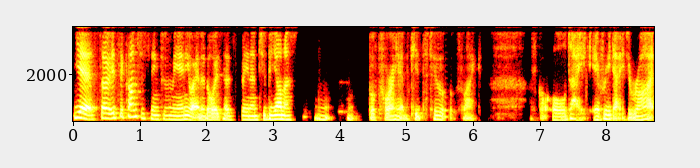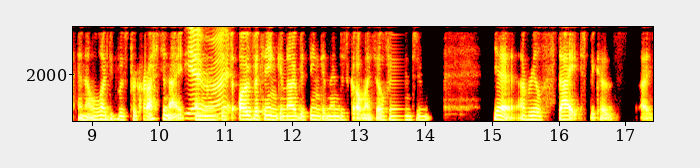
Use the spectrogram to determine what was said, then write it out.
yeah, so it's a conscious thing for me anyway, and it always has been. And to be honest, before I had kids too, it was like I've got all day, every day to write, and all I did was procrastinate yeah, and right. just overthink and overthink, and then just got myself into yeah a real state because I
